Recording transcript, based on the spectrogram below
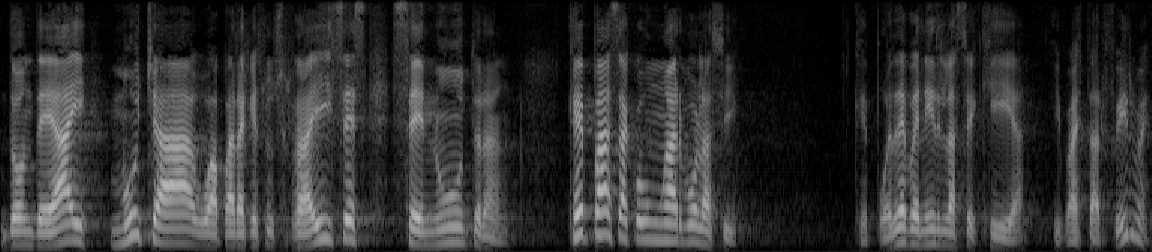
donde hay mucha agua para que sus raíces se nutran. ¿Qué pasa con un árbol así? Que puede venir la sequía y va a estar firme,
